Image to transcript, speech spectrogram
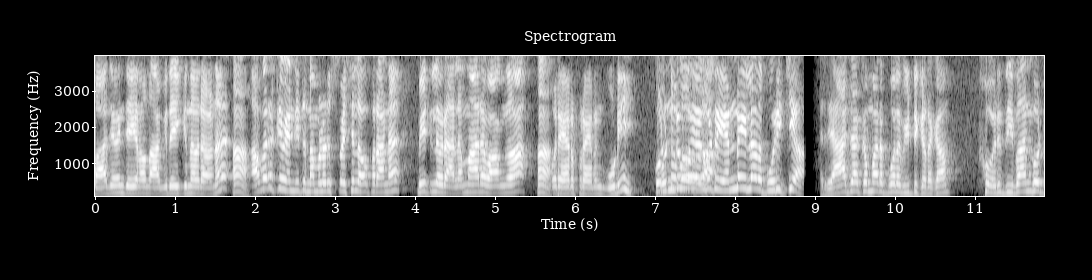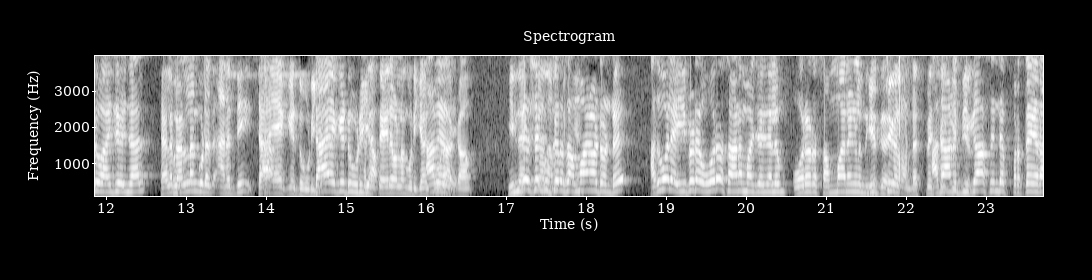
പാചകം ചെയ്യണമെന്ന് ആഗ്രഹിക്കുന്നവരാണ്. അവർക്ക് വേണ്ടിയിട്ട് നമ്മളൊരു സ്പെഷ്യൽ ഓഫറാണ് വീട്ടിൽ ഒരു അലമാര വാങ്ങുക ഒരു എയർ ഫ്രയറും കൂടി കൊണ്ടുപോയി അങ്ങോട്ട് എണ്ണയില്ലാതെ പൊരിക്കുക. രാജാക്കന്മാരെ പോലെ വീട്ടിൽ കിടക്കാം. ഒരു ദിവാൻ കോട്ട് വാങ്ങിച്ചു കഴിഞ്ഞാൽ ചില വെള്ളം കൂടെ അനത്തി ചായ ഒക്കെ ഇട്ട് കുടിക്കാം. ചായ ഒക്കെ ഇട്ട് കുടിക്കാം. തേയില വെള്ളം കുടിക്കാം. ഇൻഡക്ഷൻ കുക്കർ സമ്മാനമായിട്ടുണ്ട്. അതുപോലെ ഇവിടെ ഓരോ സാധനം വാങ്ങിച്ചു കഴിഞ്ഞാലും ഓരോരോ സമ്മാനങ്ങൾ ഗിഫ്റ്റുകളുണ്ട്, അതാണ് വികാസിന്റെ പ്രത്യേകത.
